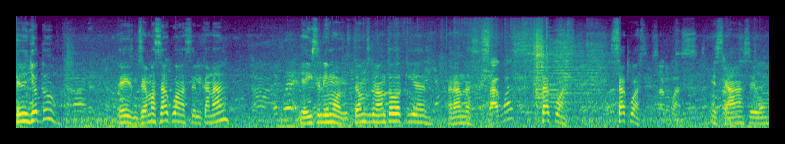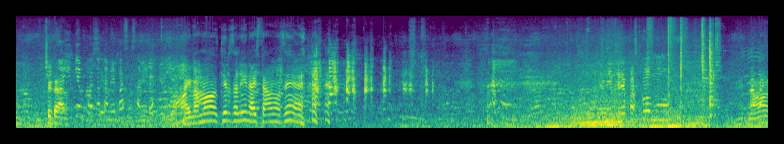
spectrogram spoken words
En el YouTube eh, se llama Sacuas el canal y ahí salimos. Estamos grabando todo aquí en Arandas. ¿Saguas? Sacuas, Sacuas. Saguas. Es A, C, U. Checa. Puesto también vas a salir. Ahí vamos, ¿quieres salir? Ahí estamos, eh. Ni crepas como. No.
